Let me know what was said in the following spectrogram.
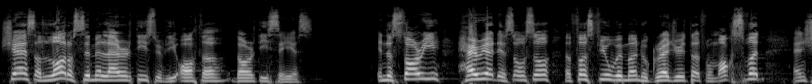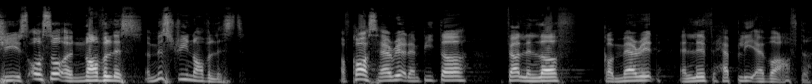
shares a lot of similarities with the author Dorothy Sayers. In the story, Harriet is also the first few women who graduated from Oxford, and she is also a novelist, a mystery novelist. Of course, Harriet and Peter fell in love, got married, and lived happily ever after.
